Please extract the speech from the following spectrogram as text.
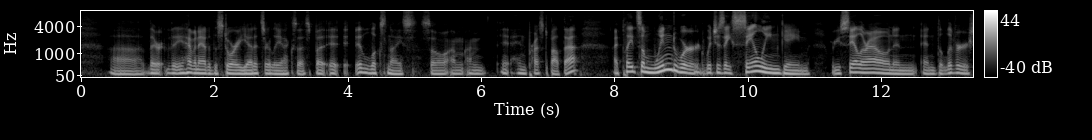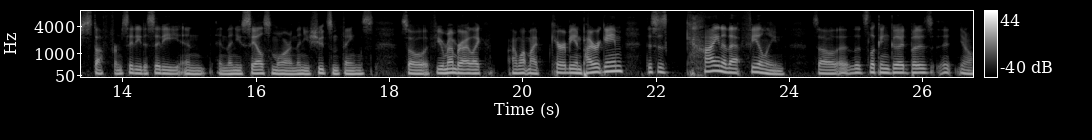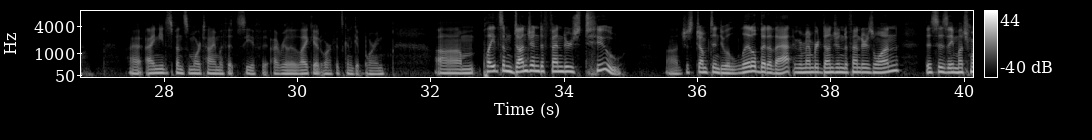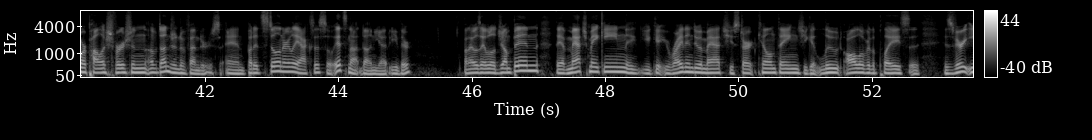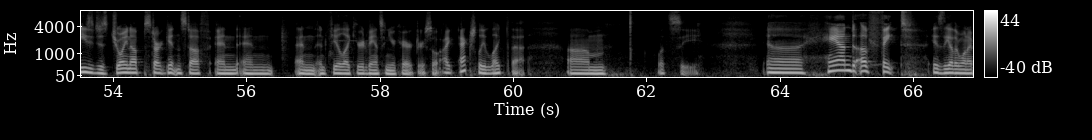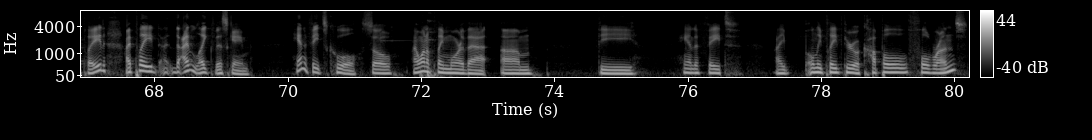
Uh, they they haven't added the story yet. It's early access, but it it, looks nice. So I'm I'm impressed about that. I played some Windward, which is a sailing game where you sail around and, and deliver stuff from city to city, and, and then you sail some more, and then you shoot some things. So if you remember, I like I want my Caribbean pirate game. This is kind of that feeling. So uh, it's looking good, but it's it, you know, I, I need to spend some more time with it, see if it, I really like it or if it's going to get boring. Um, played some Dungeon Defenders 2. Uh, just jumped into a little bit of that. Remember Dungeon Defenders 1? This is a much more polished version of Dungeon Defenders, and but it's still in early access, so it's not done yet either. But I was able to jump in. They have matchmaking. You get you right into a match. You start killing things. You get loot all over the place. Uh, It's very easy to just join up, start getting stuff, and and and and feel like you're advancing your character. So I actually liked that. Um, let's see. Uh, Hand of Fate is the other one I played. I played. I like this game. Hand of Fate's cool, so I want to play more of that. Um, the Hand of Fate, I only played through a couple full runs,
